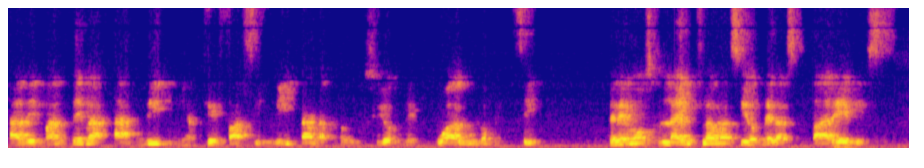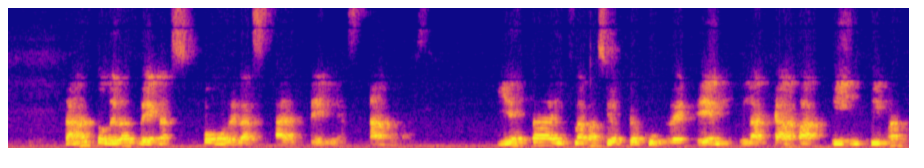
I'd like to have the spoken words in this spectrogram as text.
además de la arritmia que facilita la producción de coágulos en sí, tenemos la inflamación de las paredes, tanto de las venas como de las arterias, ambas. Y esta inflamación que ocurre en la capa íntima,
